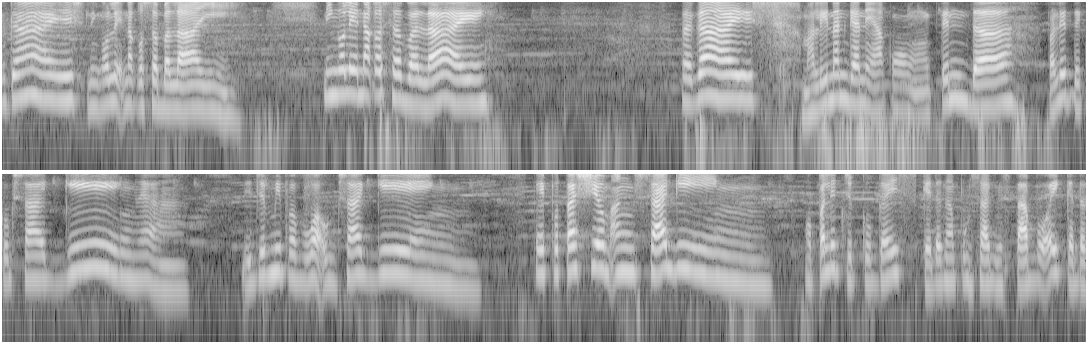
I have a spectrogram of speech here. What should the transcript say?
Guys, ninguli na ko sa balay. Ninguli na ko sa balay. Pa guys, malinan gani akong tinda. Palit kog saging. Ya. Di jud mi pabuwa og saging. Kay potassium ang saging. Mo palit jud ko guys, kay daghang pong saging sa tabo ay kada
